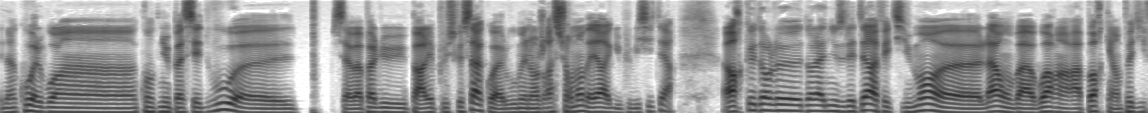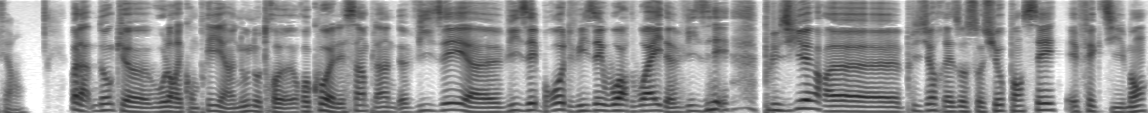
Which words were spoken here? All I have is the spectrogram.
Et d'un coup, elle voit un contenu passer de vous. Euh, ça va pas lui parler plus que ça, quoi. Elle vous mélangera sûrement d'ailleurs avec du publicitaire. Alors que dans le dans la newsletter, effectivement, là, on va avoir un rapport qui est un peu différent. Voilà, donc euh, vous l'aurez compris, hein, nous notre reco elle est simple, hein, viser, euh, viser broad, viser worldwide, viser plusieurs euh, plusieurs réseaux sociaux. Pensez effectivement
